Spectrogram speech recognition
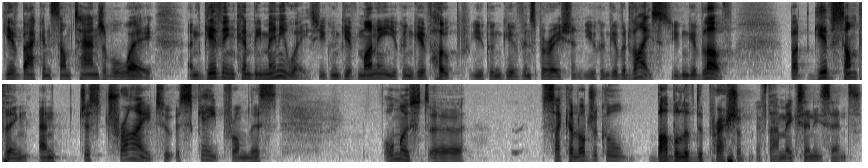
give back in some tangible way, and giving can be many ways. You can give money, you can give hope, you can give inspiration, you can give advice, you can give love. But give something and just try to escape from this almost uh, psychological bubble of depression, if that makes any sense.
